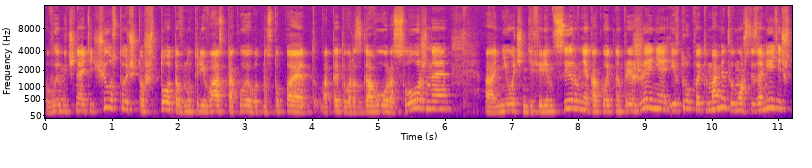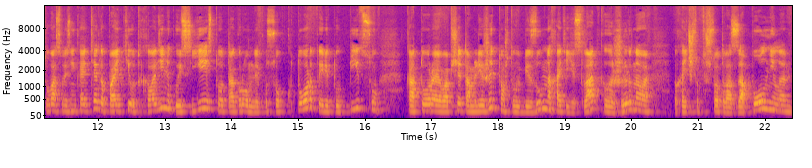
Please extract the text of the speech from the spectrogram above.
вы начинаете чувствовать, что что-то внутри вас такое вот наступает от этого разговора сложное – не очень дифференцирование, какое-то напряжение, и вдруг в этот момент вы можете заметить, что у вас возникает тяга пойти вот к холодильнику и съесть тот огромный кусок торта или ту пиццу, которая вообще там лежит, потому что вы безумно хотите сладкого, жирного, вы хотите, чтобы что-то вас заполнило.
